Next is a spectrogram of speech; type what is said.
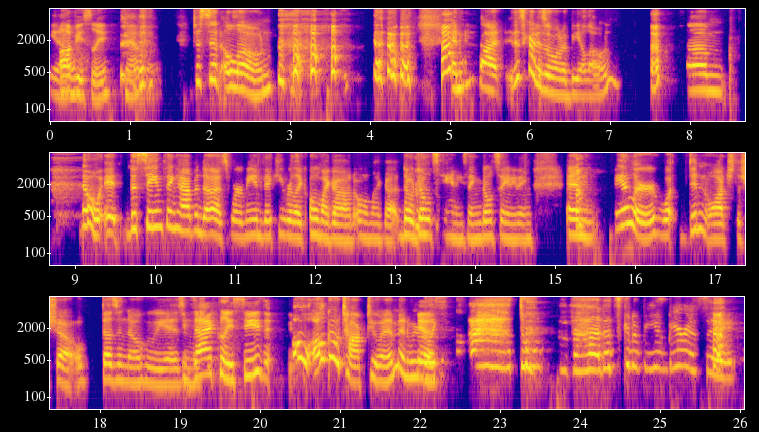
you know Obviously. Yeah. to sit alone and we thought this guy doesn't want to be alone um no it the same thing happened to us where me and vicky were like oh my god oh my god. No don't say anything don't say anything. And taylor what didn't watch the show doesn't know who he is. Was like, exactly. See th- oh i'll go talk to him. And we were like ah don't do that. That's gonna be embarrassing.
